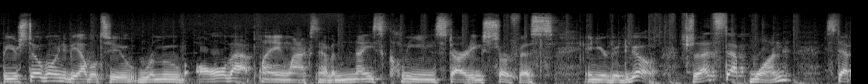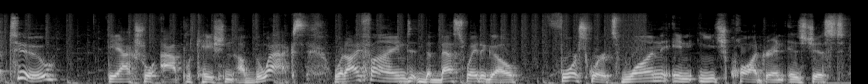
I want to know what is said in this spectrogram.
but you're still going to be able to remove all that playing wax and have a nice clean starting surface and you're good to go. So that's step one. Step two, the actual application of the wax. What I find the best way to go, four squirts, one in each quadrant is just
